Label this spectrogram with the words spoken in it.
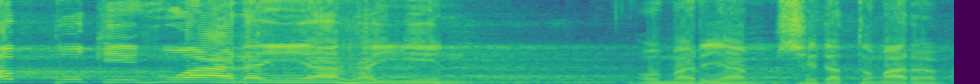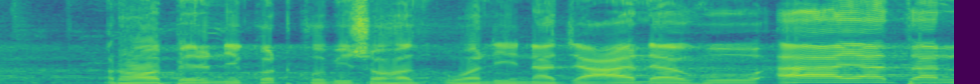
রব্বু কি হুয়া আলাইয়া হাইয়িন। ও মারিয়াম, সেটা তোমার রবের নিকট খুবই সহজ। ওয়ালিনা জালাহু আয়াতাল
